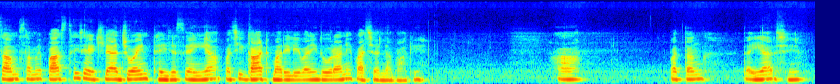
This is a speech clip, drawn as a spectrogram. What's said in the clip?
સામ સામે પાસ થઈ જાય એટલે આ જોઈન્ટ થઈ જશે અહીંયા, પછી ગાંઠ મારી લેવાની દોરાને પાછળના ભાગે. આ પતંગ તૈયાર છે.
